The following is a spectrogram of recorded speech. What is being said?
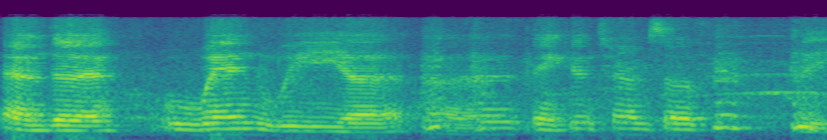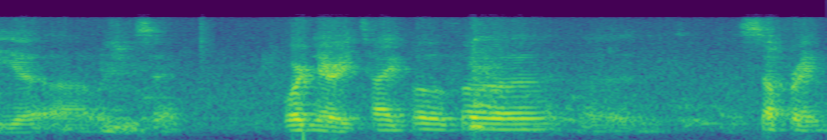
And uh, when we uh, uh, think in terms of the, uh, what should you say, ordinary type of uh, uh, suffering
